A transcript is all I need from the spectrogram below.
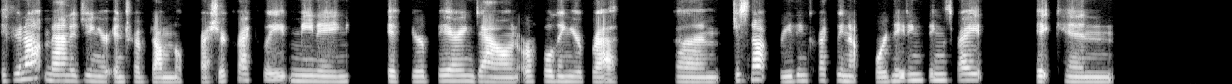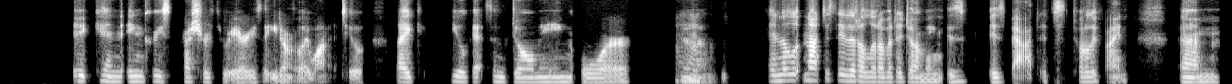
if you're not managing your intra-abdominal pressure correctly, meaning if you're bearing down or holding your breath um, just not breathing correctly, not coordinating things right, it can it can increase pressure through areas that you don't really want it to. Like you'll get some doming or Mhm. um, and a, not to say that a little bit of doming is is bad. It's totally fine. Um,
